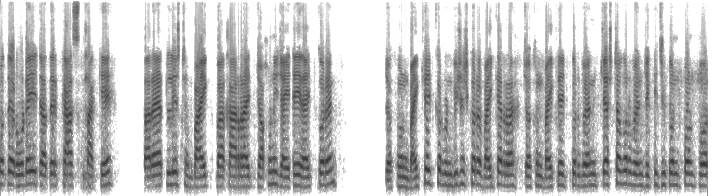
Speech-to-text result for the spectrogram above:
মধ্যে রোডেই যাদের কাজ থাকে, তারা অ্যাটলিস্ট বাইক বা কার রাইড যখনই যাই যাইটাই রাইড করেন। যখন বাইক রাইড করবেন, বিশেষ করে বাইকাররা, যখন বাইক রাইড করবেন, চেষ্টা করবেন যে কিছুক্ষণ পর পর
